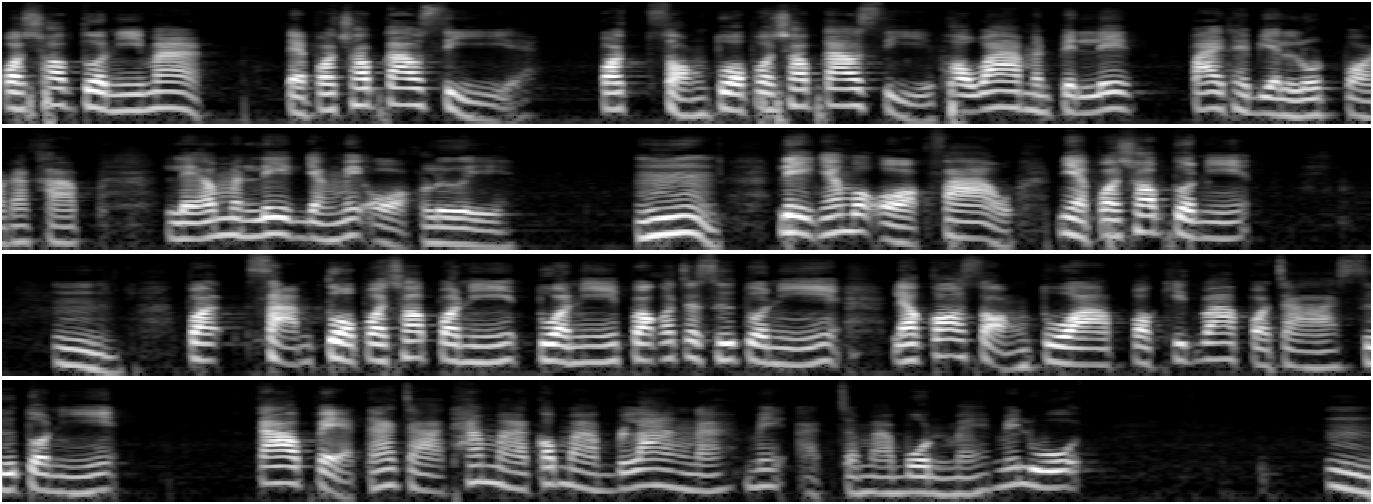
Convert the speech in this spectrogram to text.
ปอชอบตัวนี้มาก แต่ปอชอบเก้าสี่ปอสองตัวปอชอบเก้าสี่เพราะว่ามันเป็นเลขป้ายทะเบียนรถปอนะครับ แล้วมันเลขยังไม่ออกเลย อืม เลขยังบอออกฟ้าวเนี่ยปอชอบตัวนี้ อืมปอสามตัวปอชอบปอนี้ ตัวนี้ปอก็จะซื้อตัวนี้ แล้วก็สองตัวปอคิดว่าปอจะซื้อตัวนี้เก้าแปดน่าจะถ้ามาก็มาล่างนะ ไม่อาจจะมาบนไหม ไม่รู้ อืม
